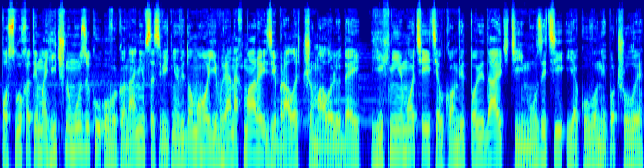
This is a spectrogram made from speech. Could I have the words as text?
Послухати магічну музику у виконанні всесвітньо відомого Євгена Хмари зібралось чимало людей. Їхні емоції цілком відповідають тій музиці, яку вони почули.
